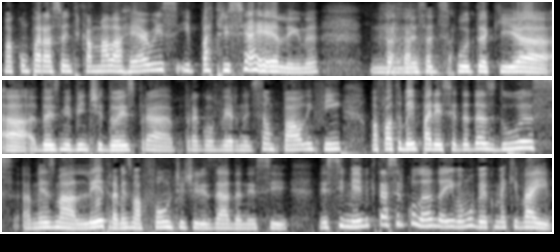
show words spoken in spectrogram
uma comparação entre Kamala Harris e Patrícia Ellen, né? Nessa disputa aqui a, a 2022 para governo de São Paulo. Enfim, uma foto bem parecida das duas, a mesma letra, a mesma fonte utilizada nesse, nesse meme que está circulando aí. Vamos ver como é que vai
